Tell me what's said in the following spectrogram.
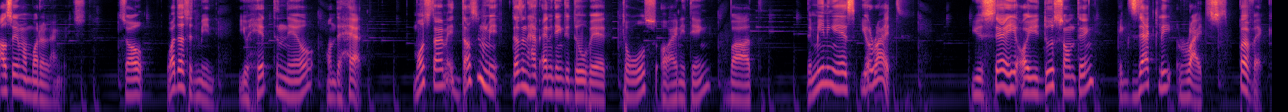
Also in my mother language. So, what does it mean? You hit the nail on the head. Most time it doesn't mean doesn't have anything to do with tools or anything, but the meaning is you're right. You say or you do something exactly right. Perfect.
